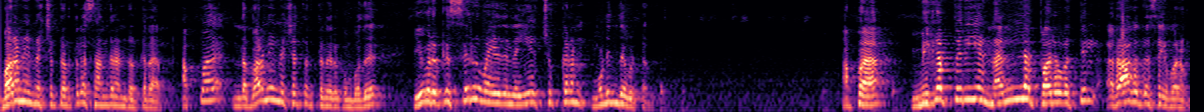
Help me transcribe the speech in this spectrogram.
பரணி நட்சத்திரத்தில் சந்திரன் இருக்கிறார். அப்போ இந்த பரணி நட்சத்திரத்தில் இருக்கும்போது இவருக்கு சிறு வயதிலேயே சுக்கிரன் முடிந்து விட்டது. அப்ப மிகப்பெரிய நல்ல பருவத்தில் ராகு திசை வரும்.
